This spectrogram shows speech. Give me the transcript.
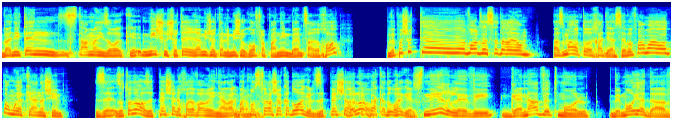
ואני אתן, סתם אני זורק, מישהו, שוטר יראה מישהו, נותן למישהו אגרוף לפנים באמצע הרחוב, ופשוט אה, יעבור על זה לסדר היום. אז מה אותו אחד יעשה? בפעם הבאה עוד פעם הוא יכה אנשים. זה, זה אותו דבר, זה פשע לכל דבר ועניין, רק. באטמוספירה של הכדורגל, זה פשע לא, לא. כלפי הכדורגל. שניר לוי גנב אתמול, במו ידיו,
